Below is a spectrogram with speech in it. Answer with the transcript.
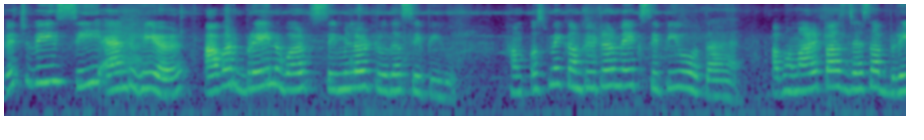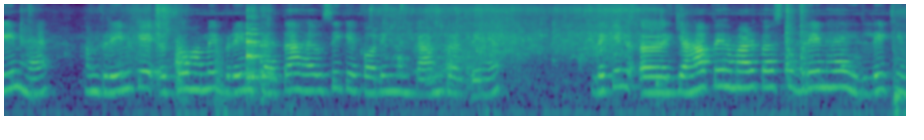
Which we see and hear our brain work similar to the C हम उसमें कंप्यूटर में एक सी होता है। अब हमारे पास जैसा ब्रेन है, हम ब्रेन के, जो हमें ब्रेन कहता है, उसी के अकॉर्डिंग हम काम करते हैं। लेकिन यहाँ पे हमारे पास तो ब्रेन है लेकिन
